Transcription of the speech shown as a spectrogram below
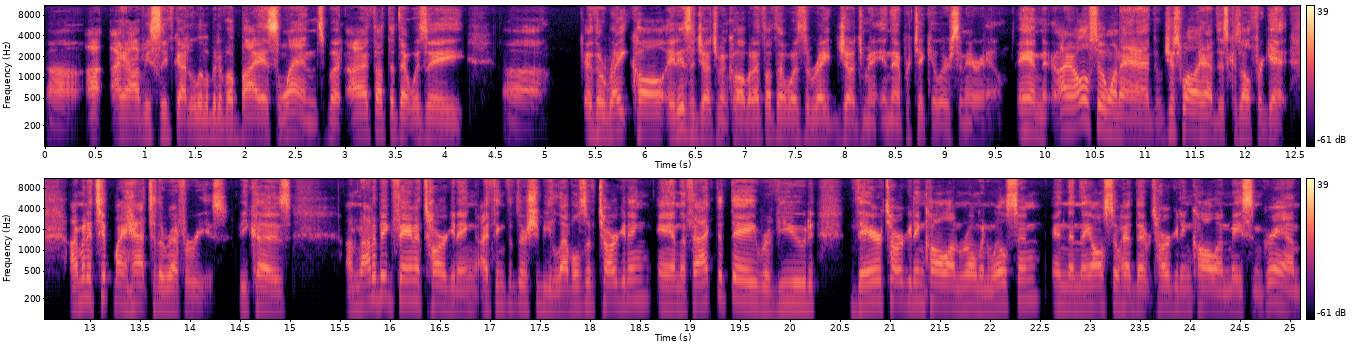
uh, I, I, obviously have got a little bit of a biased lens but i thought that that was a uh, the right call. It is a judgment call, but I thought that was the right judgment in that particular scenario. And I also want to add, just while I have this, because I'll forget, I'm going to tip my hat to the referees because I'm not a big fan of targeting. I think that there should be levels of targeting. And the fact that they reviewed their targeting call on Roman Wilson, and then they also had that targeting call on Mason Graham,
